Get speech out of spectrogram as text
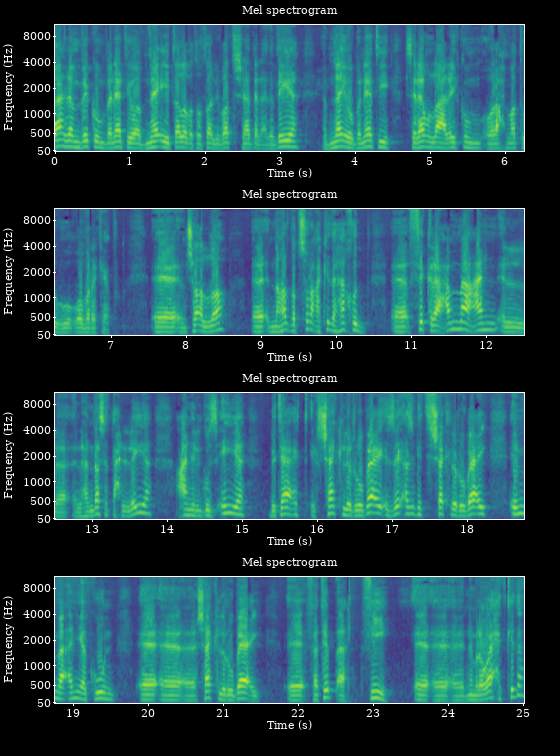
أهلا بكم بناتي وأبنائي طلبة وطالبات الشهادة الاعداديه أبنائي وبناتي سلام الله عليكم ورحمته وبركاته. آه إن شاء الله آه النهارده بسرعة كده هاخد آه فكرة عامة عن ال- الهندسة التحليلية عن الجزئية بتاعه الشكل الرباعي. إزاي أثبت الشكل الرباعي؟ إما أن يكون آه آه آه، شكل رباعي فتبقى فيه نمرة واحد كده.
